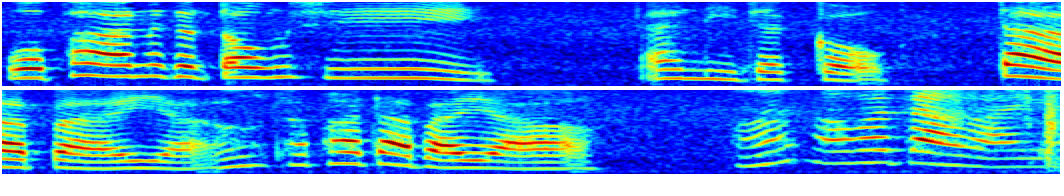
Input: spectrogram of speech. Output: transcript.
我怕那个东西，安妮的狗大白牙，哦他怕大白牙哦。啊，它怕大白牙，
